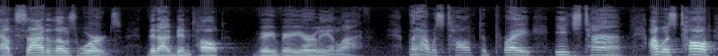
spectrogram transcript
outside of those words that I'd been taught very, very early in life? But I was taught to pray each time. I was taught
